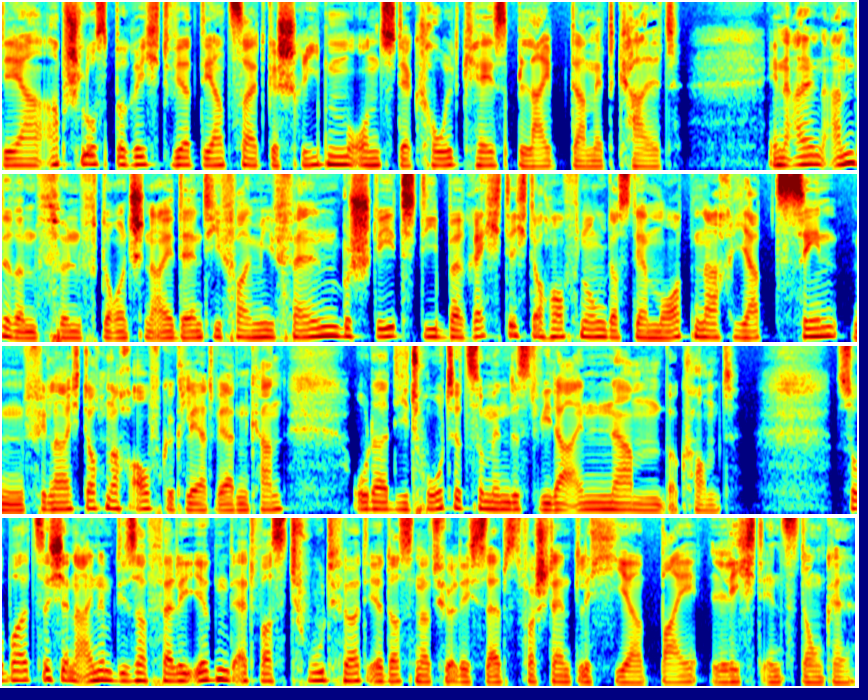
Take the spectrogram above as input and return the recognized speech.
Der Abschlussbericht wird derzeit geschrieben und der Cold Case bleibt damit kalt. In allen anderen fünf deutschen Identify Me-Fällen besteht die berechtigte Hoffnung, dass der Mord nach Jahrzehnten vielleicht doch noch aufgeklärt werden kann oder die Tote zumindest wieder einen Namen bekommt. Sobald sich in einem dieser Fälle irgendetwas tut, hört ihr das natürlich selbstverständlich hier bei Licht ins Dunkel.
